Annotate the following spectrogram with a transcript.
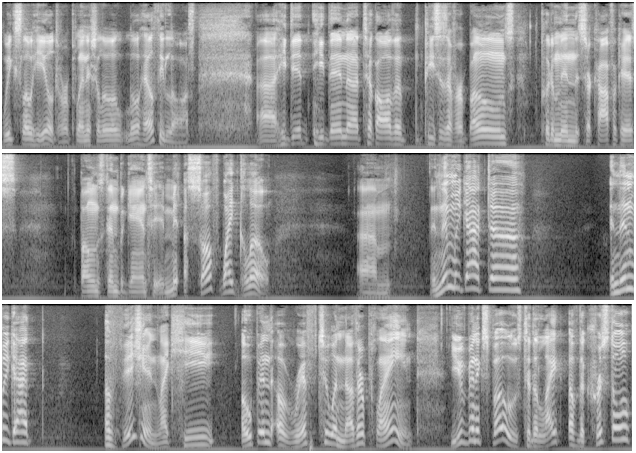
weak slow heal to replenish a little little healthy loss. Uh, he did. He then uh, took all the pieces of her bones, put them in the sarcophagus. Bones then began to emit a soft white glow. Um, and then we got uh, and then we got a vision like he opened a rift to another plane you've been exposed to the light of the crystal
